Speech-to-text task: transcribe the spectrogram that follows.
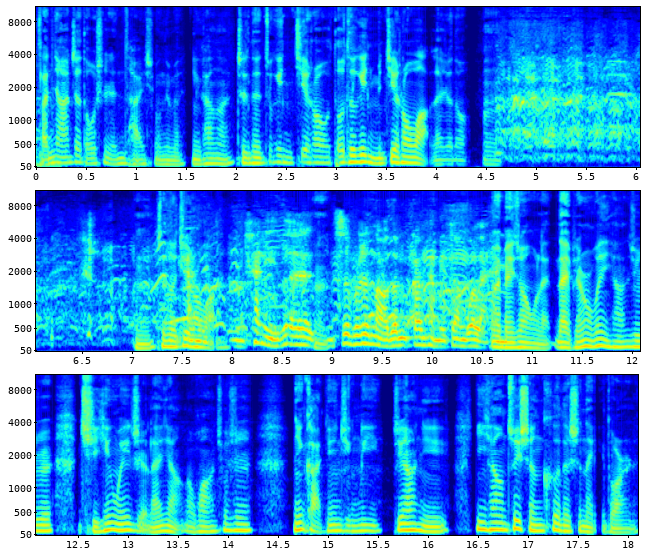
咱家这都是人才，兄弟们，你看看，真的都给你介绍，都都给你们介绍晚了，这都，嗯，嗯，这都介绍完了。你 看你这是不是脑子刚才没转过来？哎，没转过来。奶瓶，我问一下，就是迄今为止来讲的话，就是你感情经历，就让你印象最深刻的是哪一段呢？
